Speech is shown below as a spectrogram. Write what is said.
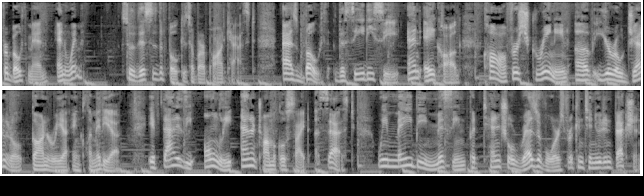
for both men and women. So, this is the focus of our podcast, as both the CDC and ACOG call for screening of urogenital gonorrhea and chlamydia. If that is the only anatomical site assessed, we may be missing potential reservoirs for continued infection.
